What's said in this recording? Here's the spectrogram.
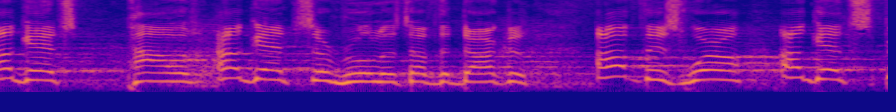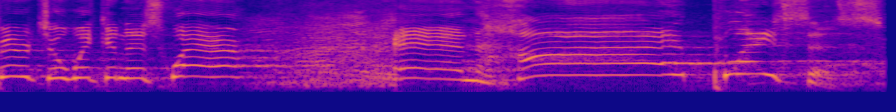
against powers, against the rulers of the darkness of this world, against spiritual wickedness where? In high places.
